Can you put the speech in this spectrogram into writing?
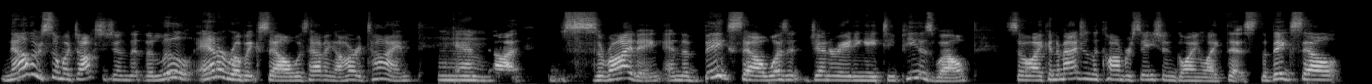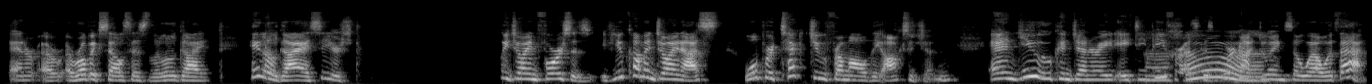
now there's so much oxygen that the little anaerobic cell was having a hard time mm. and uh, surviving, and the big cell wasn't generating ATP as well. So I can imagine the conversation going like this: the big cell and aerobic cell says to the little guy, "Hey, little guy, I see you're." We join forces. If you come and join us, we'll protect you from all the oxygen, and you can generate ATP uh-huh. for us because we're not uh-huh. doing so well with that.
